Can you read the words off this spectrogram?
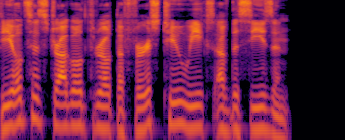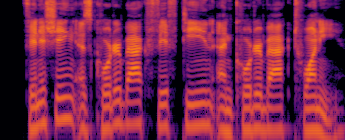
Fields has struggled throughout the first two weeks of the season, finishing as quarterback 15 and quarterback 20.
